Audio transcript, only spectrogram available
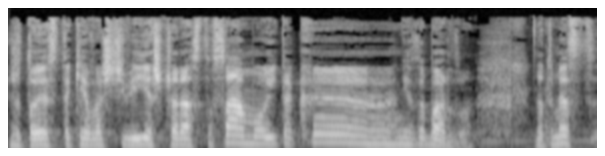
że to jest takie właściwie jeszcze raz to samo i tak e, nie za bardzo. Natomiast y,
